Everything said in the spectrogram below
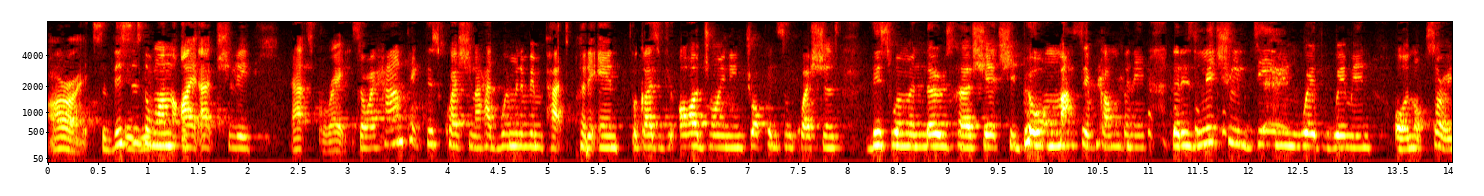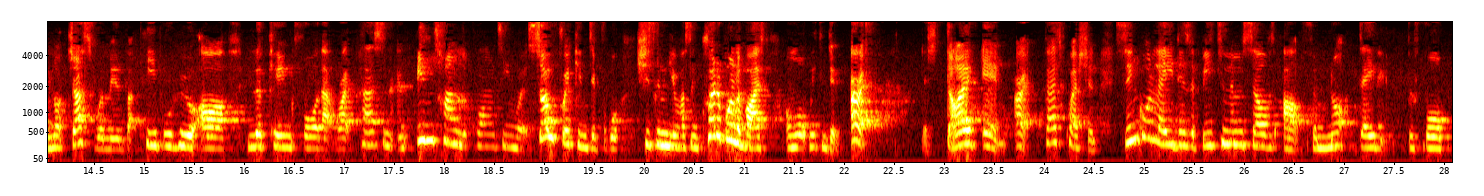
All right. So this is the one that I actually. That's great. So I handpicked this question. I had Women of Impact put it in. But guys, if you are joining, drop in some questions. This woman knows her shit. She built a massive company that is literally dealing with women, or not, sorry, not just women, but people who are looking for that right person. And in times of quarantine where it's so freaking difficult, she's going to give us incredible advice on what we can do. All right. Let's dive in. All right, first question. Single ladies are beating themselves up for not dating before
